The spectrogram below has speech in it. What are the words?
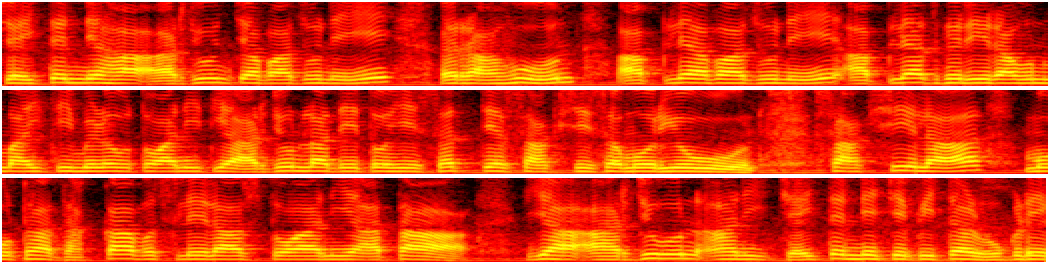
चैतन्य हा अर्जुनच्या बाजूने राहून आपल्या बाजूने आपल्याच घरी राहून माहिती मिळवतो आणि ती अर्जुनला देतो हे सत्य साक्षी समोर येऊन. साक्षीला मोठा धक्का बसलेला असतो आणि आता या अर्जुन आणि चैतन्याचे पितळ उघडे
